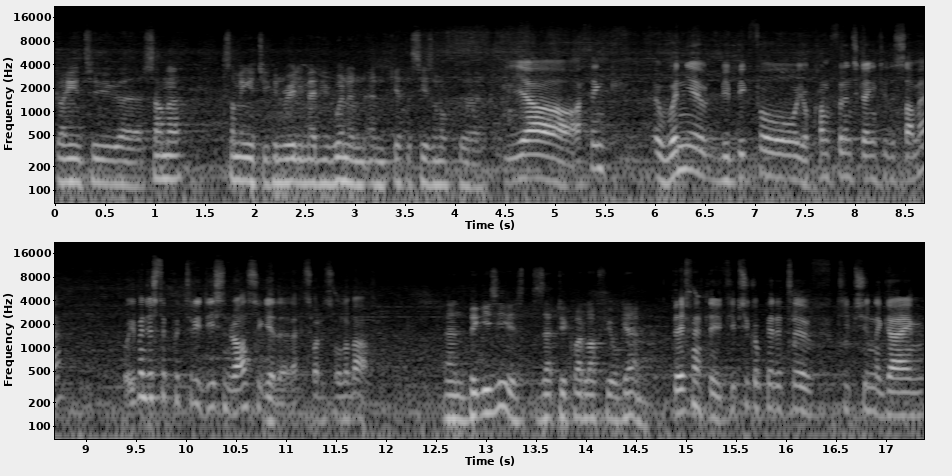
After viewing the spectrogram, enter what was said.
going into uh, summer? Something that you can really maybe win and, and get the season off to Yeah, I think a win here would be big for your confidence going into the summer, or even just to put three decent rounds together. That's what it's all about. And Big Easy, is, does that do quite a lot for your game? Definitely, it keeps you competitive, keeps you in the game.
